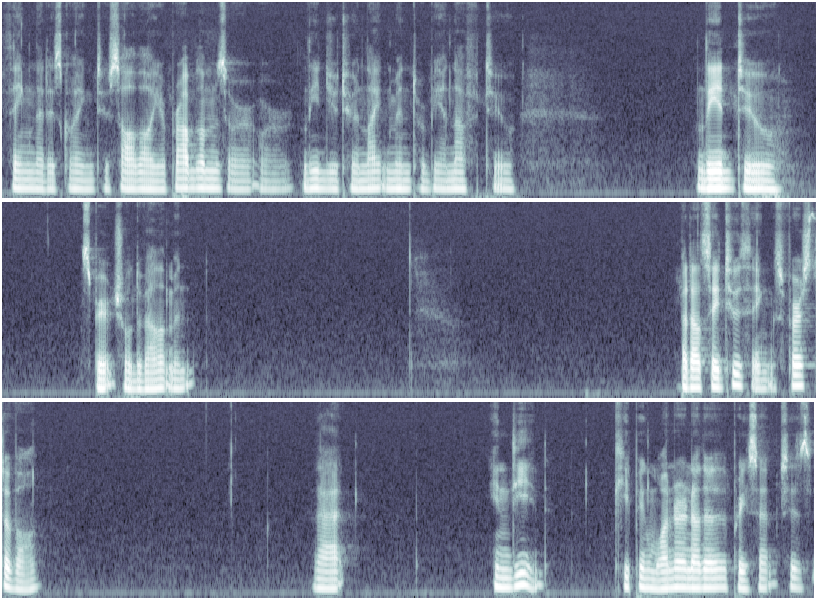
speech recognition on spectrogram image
thing that is going to solve all your problems or, or lead you to enlightenment or be enough to lead to spiritual development. But I'll say two things. First of all, that indeed, keeping one or another of the precepts is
